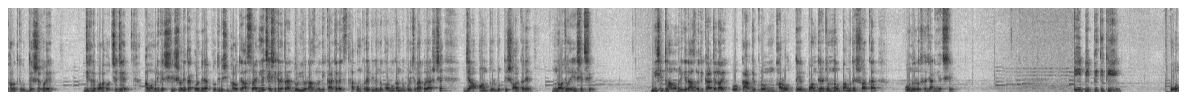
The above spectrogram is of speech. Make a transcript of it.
ভারতকে উদ্দেশ্য করে, যেখানে বলা হচ্ছে যে, আওয়ামী লীগের শীর্ষ নেতাকর্মীরা প্রতিবেশী ভারতে আশ্রয় নিয়েছে। সেখানে তারা দলীয় রাজনৈতিক কার্যালয় স্থাপন করে বিভিন্ন কর্মকাণ্ড পরিচালনা করে আসছে, যা অন্তর্বর্তী সরকারের নজরে এসেছে। নিষিদ্ধ আওয়ামী লীগের রাজনৈতিক কার্যালয় ও কার্যক্রম ভারতে বন্ধের জন্য বাংলাদেশ সরকার অনুরোধ জানিয়েছে। এই বিবৃতিটি কোন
